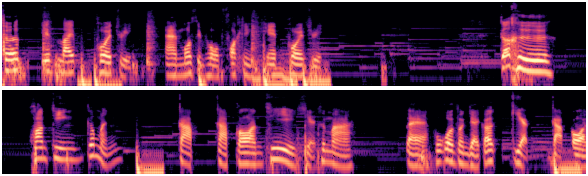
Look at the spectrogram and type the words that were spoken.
Church is like poetry and most people fucking hate poetry ก็คือความจริงก็เหมือนกับกับกรที่เขียนขึ้นมา แต่ผู้คนส่วนใหญ่ก็เกลียดกับกร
